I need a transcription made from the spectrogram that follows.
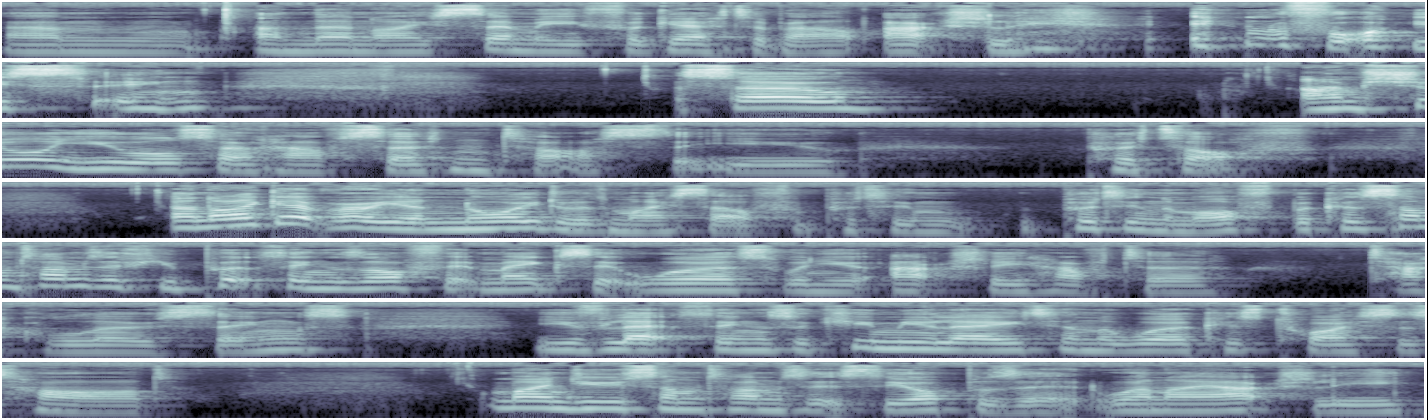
Um, and then I semi forget about actually invoicing. So I'm sure you also have certain tasks that you put off. And I get very annoyed with myself for putting putting them off because sometimes if you put things off, it makes it worse when you actually have to tackle those things. You've let things accumulate and the work is twice as hard. Mind you, sometimes it's the opposite. When I actually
